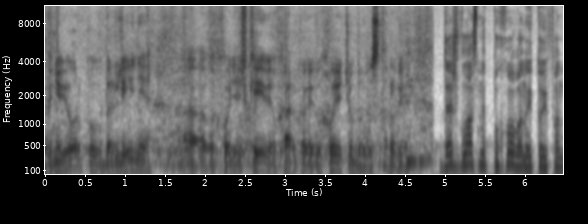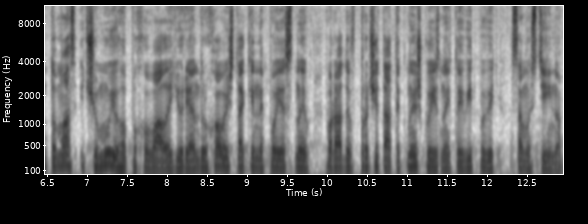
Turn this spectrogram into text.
в Нью-Йорку, в Берліні, е, виходять в Києві, в Харкові, виходять у Брусторові. Де ж власне похований той фантомас і чому його поховали, Юрій Андрухович так і не пояснив. Порадив прочитати книжку і знайти відповідь самостійно.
